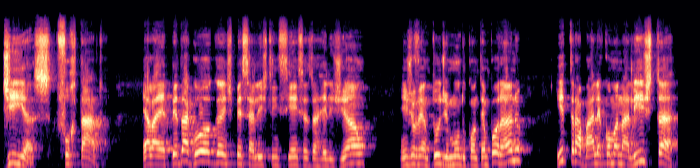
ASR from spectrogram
Dias Furtado. Ela é pedagoga, especialista em ciências da religião, em juventude e mundo contemporâneo e trabalha como analista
